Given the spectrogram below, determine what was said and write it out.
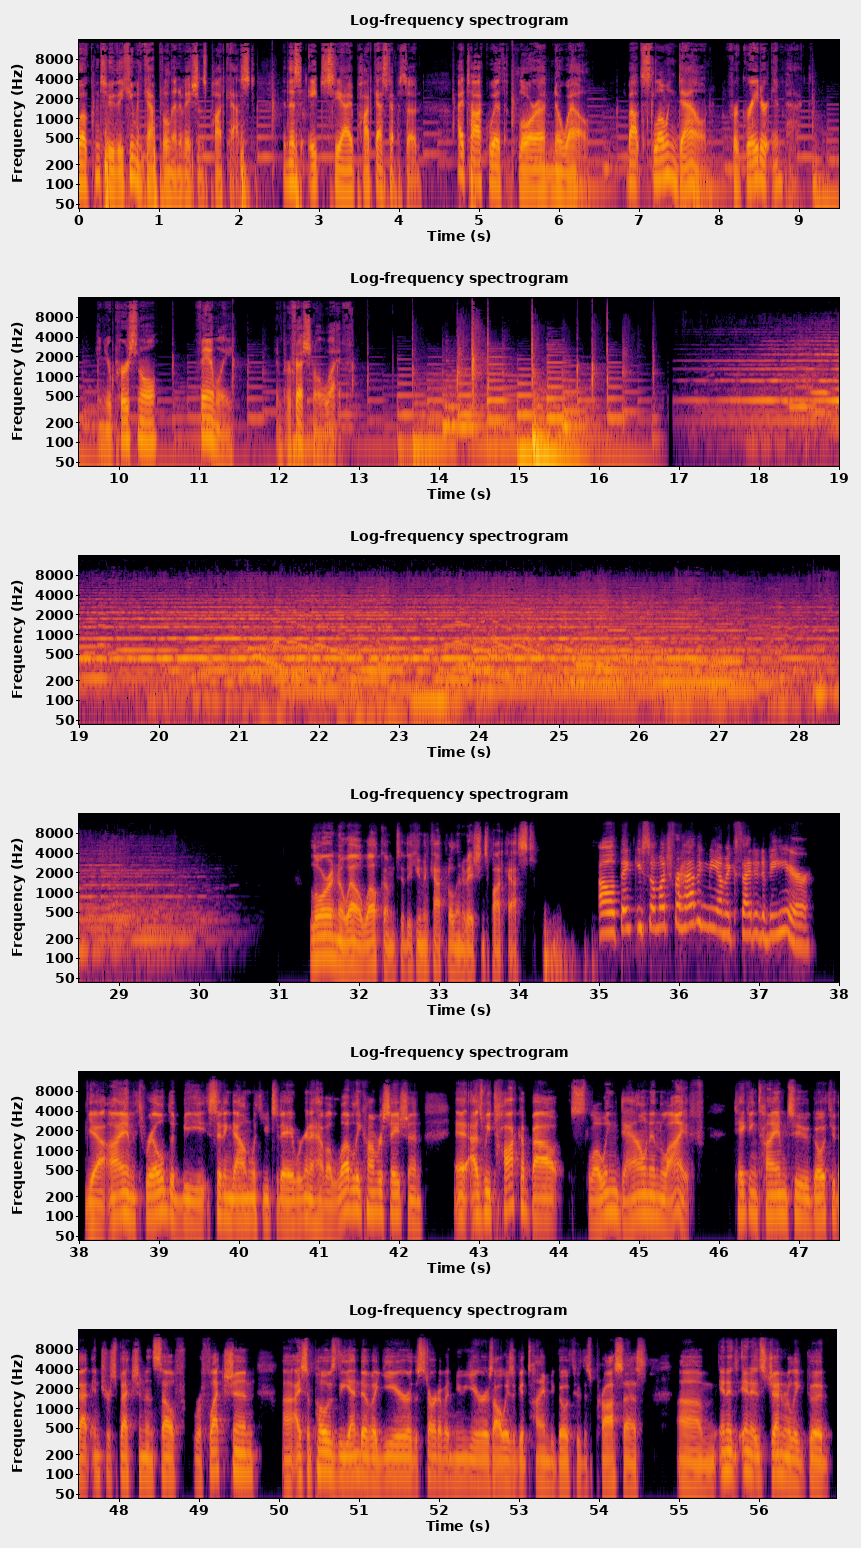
Welcome to the Human Capital Innovations Podcast. In this HCI podcast episode, I talk with Laura Noel about slowing down for greater impact in your personal, family, and professional life. Laura Noel, welcome to the Human Capital Innovations Podcast. Oh, thank you so much for having me. I'm excited to be here. Yeah, I am thrilled to be sitting down with you today. We're going to have a lovely conversation eh, as we talk about slowing down in life, taking time to go through that introspection and self reflection. Uh, I suppose the end of a year, the start of a new year is always a good time to go through this process. Um, and, it's, and it's generally good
